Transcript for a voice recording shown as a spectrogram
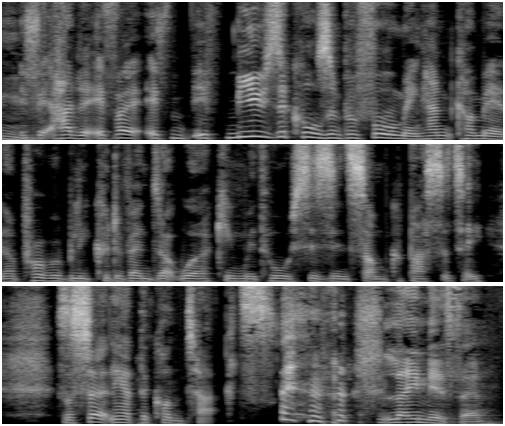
Mm. If it had, if I, if if musicals and performing hadn't come in, I probably could have ended up working with horses in some capacity. So I certainly had the contacts. Les Mis then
